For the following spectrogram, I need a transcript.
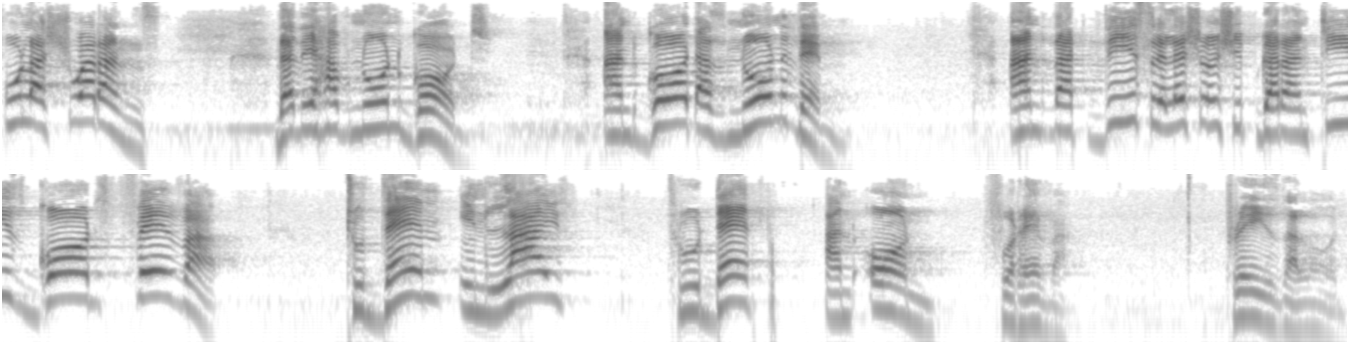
full assurance that they have known God and God has known them and that this relationship guarantees God's favor to them in life, through death, and on forever. Praise the Lord.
